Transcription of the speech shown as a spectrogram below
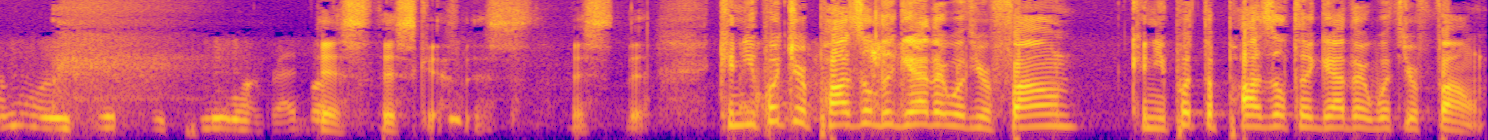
I'm going to see what Red Bull this this this this this? Can you put your puzzle together with your phone? Can you put the puzzle together with your phone?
